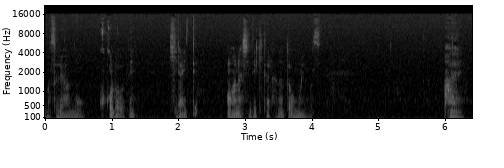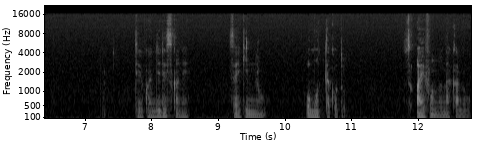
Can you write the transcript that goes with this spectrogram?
まあ、それはもう心をね開いてお話できたらなと思います。はい。っていう感じですかね。最近の思ったこと。iPhone の中の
